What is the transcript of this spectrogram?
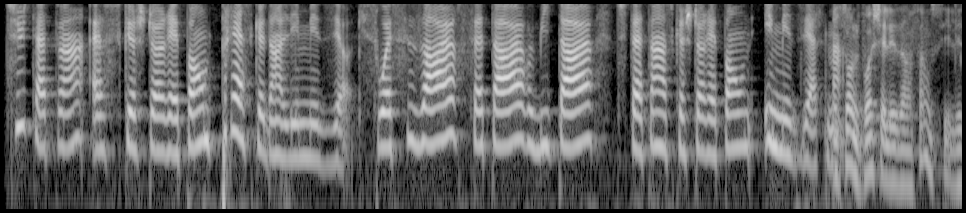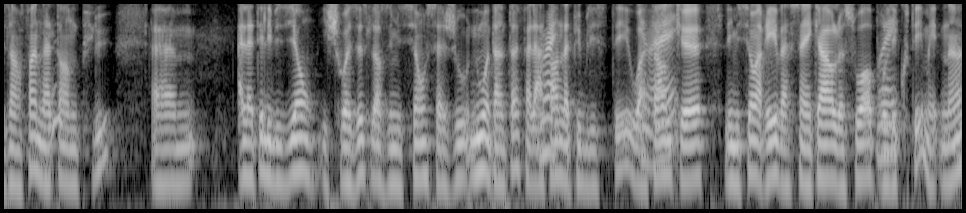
tu t'attends à ce que je te réponde presque dans les médias. Qu'il soit 6 heures, 7 heures, 8 heures, tu t'attends à ce que je te réponde immédiatement. Mais ça, on le voit chez les enfants aussi. Les enfants n'attendent plus. Euh, à la télévision, ils choisissent leurs émissions, ça joue. Nous, dans le temps, il fallait attendre la publicité ou attendre que l'émission arrive à 5 heures le soir pour l'écouter. Maintenant,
